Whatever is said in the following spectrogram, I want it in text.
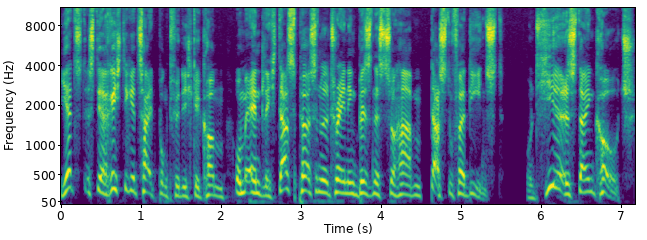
Jetzt ist der richtige Zeitpunkt für dich gekommen, um endlich das Personal Training Business zu haben, das du verdienst. Und hier ist dein Coach,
